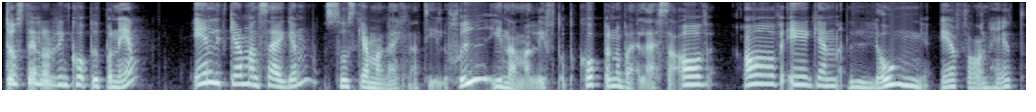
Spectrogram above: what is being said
Då ställer du din kopp upp och ner. Enligt gammal sägen så ska man räkna till sju innan man lyfter på koppen och börjar läsa av. Av egen lång erfarenhet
